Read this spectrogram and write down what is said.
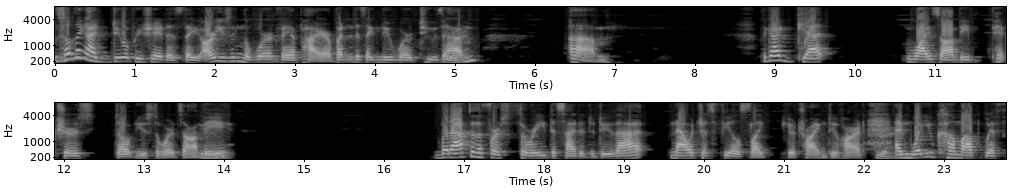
something I do appreciate is they are using the word vampire, but it is a new word to them. Um, like I get why zombie pictures don't use the word zombie. But after the first three decided to do that, now it just feels like you're trying too hard. Right. And what you come up with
